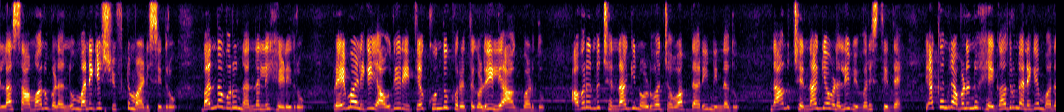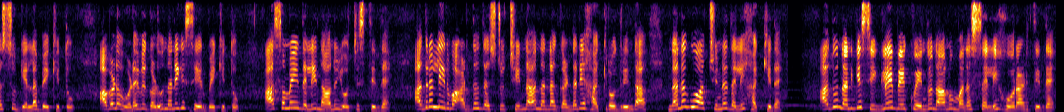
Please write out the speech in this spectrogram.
ಎಲ್ಲ ಸಾಮಾನುಗಳನ್ನು ಮನೆಗೆ ಶಿಫ್ಟ್ ಮಾಡಿಸಿದ್ರು. ಬಂದವರು ನನ್ನಲ್ಲಿ ಹೇಳಿದರು ಪ್ರೇಮಾಳಿಗೆ ಯಾವುದೇ ರೀತಿಯ ಕುಂದುಕೊರತೆಗಳು ಇಲ್ಲಿ ಆಗಬಾರ್ದು. ಅವರನ್ನು ಚೆನ್ನಾಗಿ ನೋಡುವ ಜವಾಬ್ದಾರಿ ನಿನ್ನದು. ನಾನು ಚೆನ್ನಾಗಿ ಅವಳಲ್ಲಿ ವಿವರಿಸ್ತಿದ್ದೆ. ಯಾಕಂದ್ರೆ ಅವಳನ್ನು ಹೇಗಾದರೂ ನನಗೆ ಮನಸ್ಸು ಗೆಲ್ಲಬೇಕಿತ್ತು. ಅವಳ ಒಡವೆಗಳು ನನಗೆ ಸೇರಬೇಕಿತ್ತು. ಆ ಸಮಯದಲ್ಲಿ ನಾನು ಯೋಚಿಸ್ತಿದ್ದೆ. ಅದರಲ್ಲಿರುವ ಅರ್ಧದಷ್ಟು ಚಿನ್ನ ನನ್ನ ಗಂಡನೇ ಹಾಕಿರೋದ್ರಿಂದ ನನಗೂ ಆ ಚಿನ್ನದಲ್ಲಿ ಹಕ್ಕಿದೆ. ಅದು ನನಗೆ ಸಿಗಲೇಬೇಕು ಎಂದು ನಾನು ಮನಸ್ಸಲ್ಲಿ ಹೋರಾಡ್ತಿದ್ದೆ.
